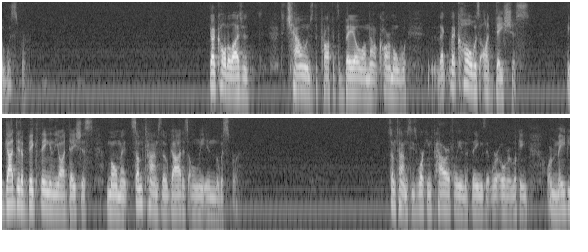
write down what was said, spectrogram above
the whisper. God called Elijah to challenge the prophets of Baal on Mount Carmel. That, that call was audacious. And God did a big thing in the audacious moment. Sometimes, though, God is only in the whisper. Sometimes He's working powerfully in the things that we're overlooking, or maybe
